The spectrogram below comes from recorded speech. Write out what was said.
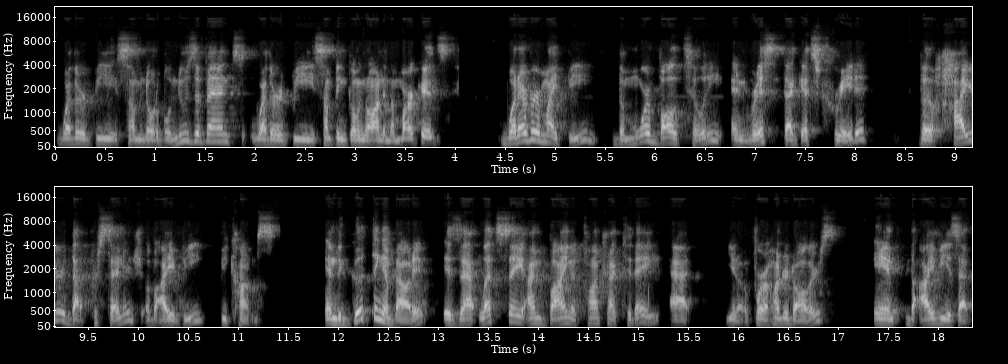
whether it be some notable news event whether it be something going on in the markets whatever it might be, the more volatility and risk that gets created, the higher that percentage of IV becomes. And the good thing about it is that let's say I'm buying a contract today at, you know, for $100 and the IV is at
